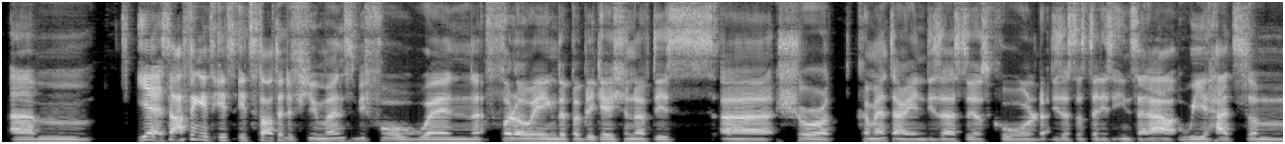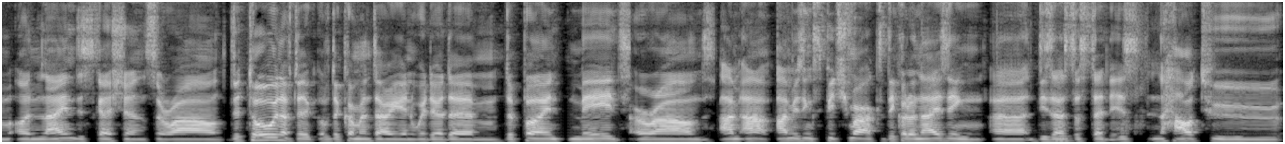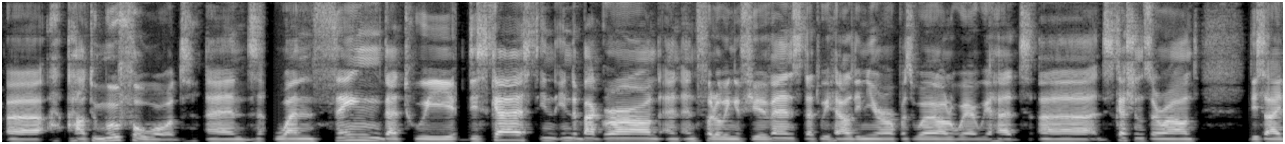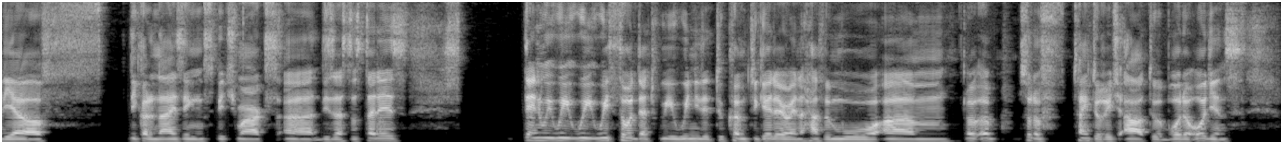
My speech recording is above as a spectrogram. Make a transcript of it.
um, yeah, so I think it, it, it started a few months before when following the publication of this uh, short commentary in disasters called Disaster Studies Inside Out, we had some online discussions around the tone of the of the commentary and whether the um, the point made around I'm I'm using speech marks decolonizing uh, disaster mm. studies and how to uh, how to move forward. And one thing that we discussed in in the background and and following a few events that we held in Europe as well, where we had uh, discussions around this idea of decolonizing speech marks uh, disaster studies then we, we, we, we thought that we, we needed to come together and have a more um, a, a sort of trying to reach out to a broader audience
